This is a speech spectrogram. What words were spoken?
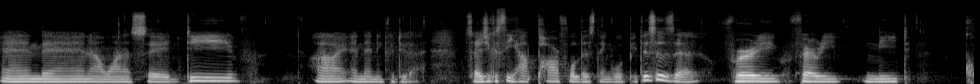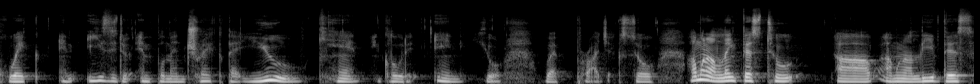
and then I want to say div, I, and then you could do that. So as you can see how powerful this thing will be. This is a very, very neat, quick, and easy to implement trick that you can include it in your web project. So I'm gonna link this to, uh, I'm gonna leave this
